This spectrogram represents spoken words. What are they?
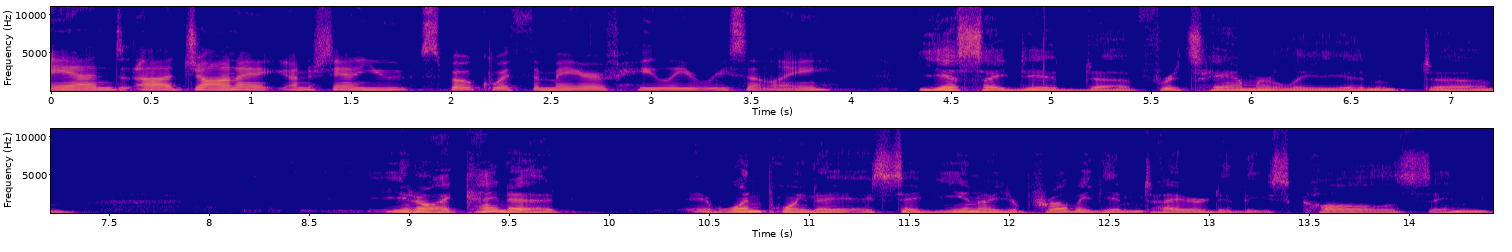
And uh, John, I understand you spoke with the mayor of Hailey recently. Yes, I did, uh, Fritz Haemmerle. And, um, you know, I kind of, at one point, I, I, said, you know, you're probably getting tired of these calls. And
